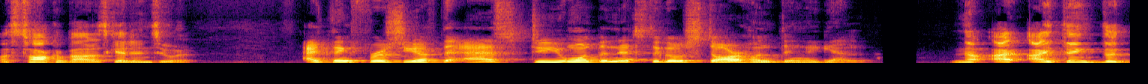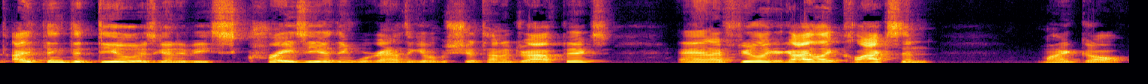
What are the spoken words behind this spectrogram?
Let's talk about it. Let's get into it. I think first you have to ask, do you want the Nets to go star hunting again? No, I, I think the I think the deal is going to be crazy. I think we're going to have to give up a shit ton of draft picks, and I feel like a guy like Claxton might go.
